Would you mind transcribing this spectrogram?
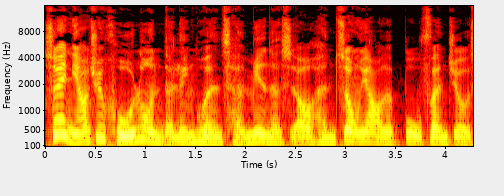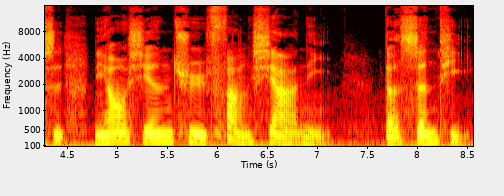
所以你要去活络你的灵魂层面的时候，很重要的部分就是你要先去放下你的身体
